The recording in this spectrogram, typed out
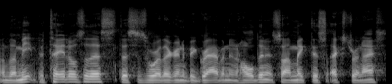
of the meat potatoes of this, this is where they're gonna be grabbing and holding it, so I make this extra nice.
